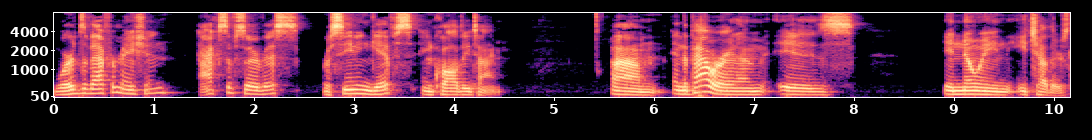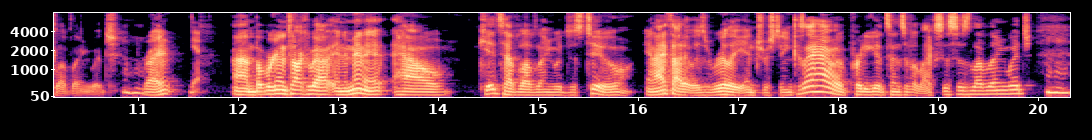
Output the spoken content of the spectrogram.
words of affirmation, acts of service, receiving gifts, and quality time. Um, and the power in them is in knowing each other's love language, Mhm. right? Yeah. Um, but we're going to talk about in a minute how kids have love languages too. And I thought it was really interesting because I have a pretty good sense of Alexis's love language, Mhm.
